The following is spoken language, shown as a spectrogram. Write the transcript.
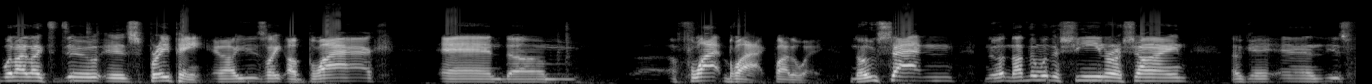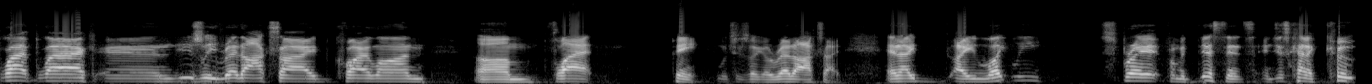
what I like to do is spray paint, and I'll use like a black and um, a flat black. By the way, no satin, no nothing with a sheen or a shine. Okay, and use flat black and usually red oxide, Krylon, um, flat paint, which is like a red oxide, and I I lightly spray it from a distance and just kind of coat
